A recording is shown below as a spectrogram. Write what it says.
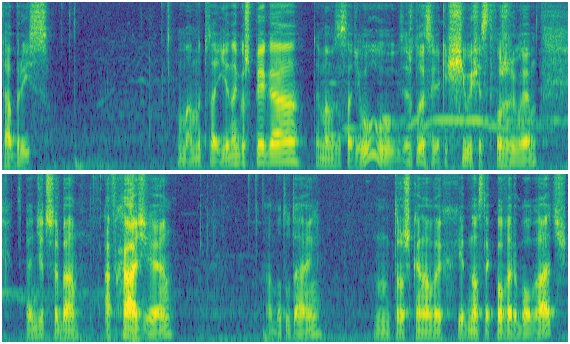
Tabriz. Mamy tutaj jednego szpiega, tutaj mamy w zasadzie, uuu, widzę, że tutaj jakieś siły się stworzyły. Więc będzie trzeba w Afchazie, albo tutaj, mm, troszkę nowych jednostek powerbować.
